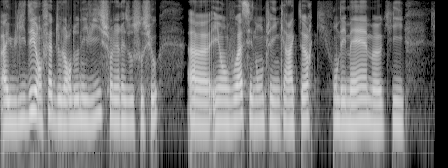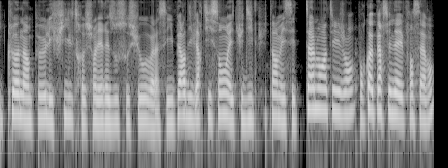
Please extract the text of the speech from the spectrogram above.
a eu l'idée en fait de leur donner vie sur les réseaux sociaux. Et on voit ces non-playing characters qui font des mèmes, qui qui clonent un peu les filtres sur les réseaux sociaux. Voilà, c'est hyper divertissant et tu dis putain, mais c'est tellement intelligent. Pourquoi personne n'avait pensé avant?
